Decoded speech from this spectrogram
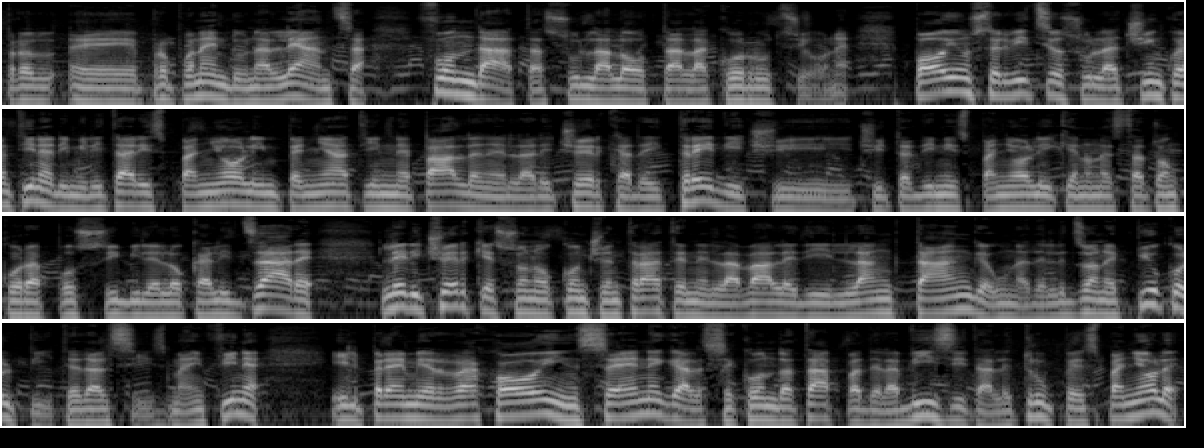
pro, eh, proponendo un'alleanza fondata sulla lotta alla corruzione. Poi un servizio sulla cinquantina di militari spagnoli impegnati in Nepal nella ricerca dei 13 cittadini spagnoli che non è stato ancora possibile localizzare. Le ricerche sono concentrate nella valle di Langtang, una delle zone più colpite dal sisma. Infine il premier Rajoy in Senegal, seconda tappa della visita alle truppe spagnole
